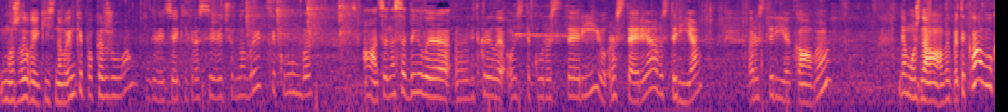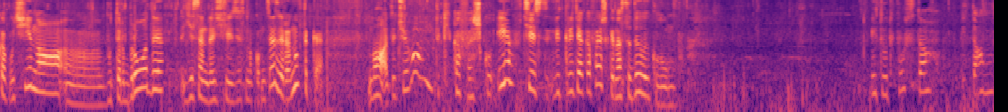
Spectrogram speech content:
можливо, якісь новинки покажу вам. Дивіться, які красиві чорнобривці, клумби. А, це насадили, е, відкрили ось таку ростерію, ростерія, ростерія, ростерія кави, де можна випити каву, капучино, е, бутерброди, є сендвічі зі смаком Цезаря, ну таке. Багато чого, такі кафешку. І в честь відкриття кафешки насадили клумб. І тут пусто, і там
